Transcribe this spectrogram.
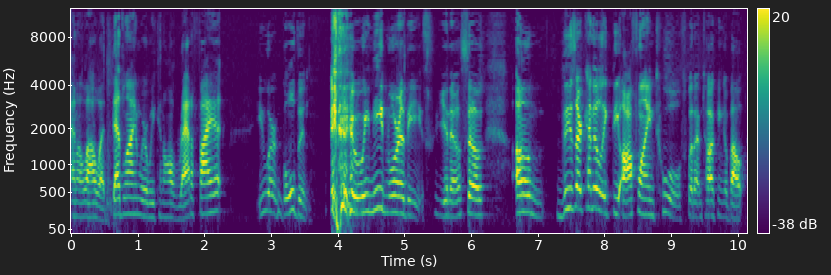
and allow a deadline where we can all ratify it, you are golden. we need more of these, you know. So um, these are kind of like the offline tools, what I'm talking about.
